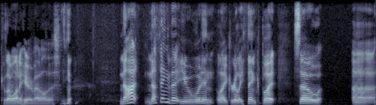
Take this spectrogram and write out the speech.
Because I want to hear about all this. not nothing that you wouldn't like really think but so uh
